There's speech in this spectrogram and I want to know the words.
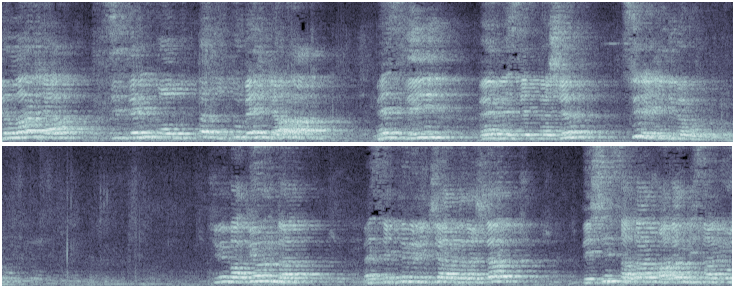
yıllarca sizlerin koltukta tuttu belki ama mesleği ve meslektaşı sürekli dile vurdu. Şimdi bakıyorum da meslekte birlikçi arkadaşlar peşin satan adam misali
